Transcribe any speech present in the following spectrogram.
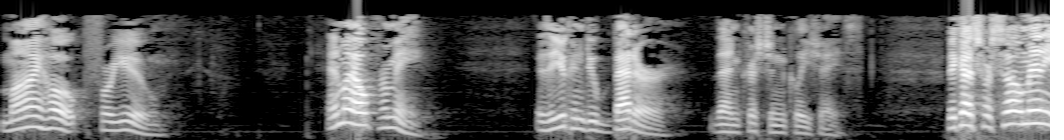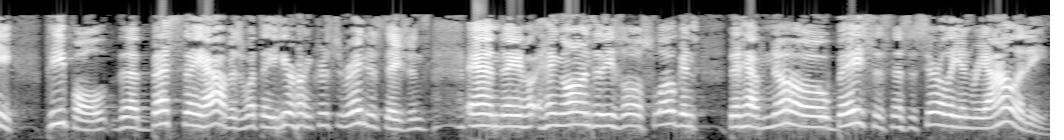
my hope for you, and my hope for me, is that you can do better than Christian cliches. Because for so many people, the best they have is what they hear on Christian radio stations, and they hang on to these little slogans that have no basis necessarily in reality.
